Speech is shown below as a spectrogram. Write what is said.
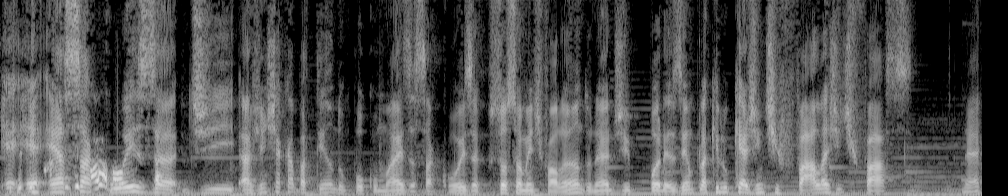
é, é, essa coisa de. A gente acaba tendo um pouco mais essa coisa, socialmente falando, né? De, por exemplo, aquilo que a gente fala, a gente faz, né?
